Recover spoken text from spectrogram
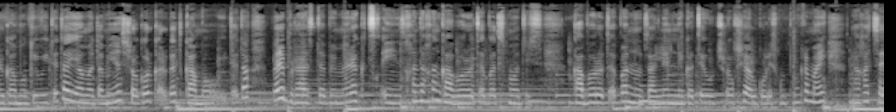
არ გამოგივიდე და ამ ადამიანს როგორ კარგად გამოუვიდე და მე ბრაზდები, მე რა გწინს, ხანდახან გაბოროტებაც მოდის. გაბოროტება ნუ ძალიან ნეგატიურ ჭრილში არ გულისხმობ, მაგრამ აი რაღაცა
